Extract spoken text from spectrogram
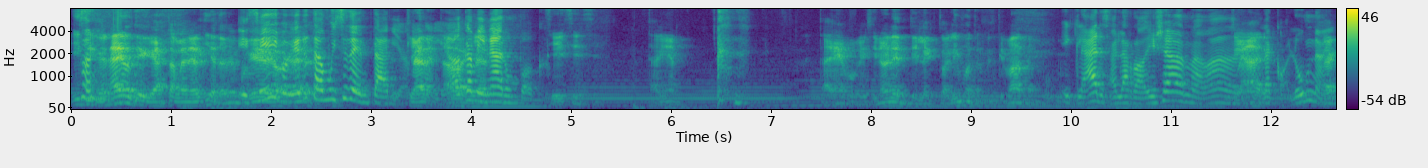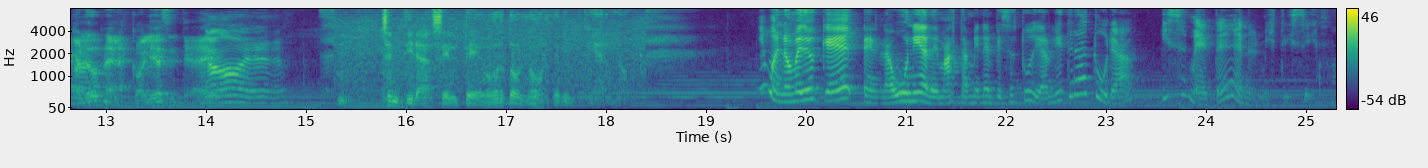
Y sí, con algo tiene que gastar la energía también. y sí, porque él está muy sedentario. Claro, o sea, estaba, va a caminar claro. un poco. Sí, sí, sí. Está bien. Está bien, porque si no el intelectualismo también te mata un poco. Y claro, o sea, la rodilla, nada más, Claro. la columna. La ¿no? columna, la escoliosis te la debe. No, no, no. Sentirás el peor dolor del infierno. Y bueno, medio que en la uni además también empieza a estudiar literatura y se mete en el misticismo.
